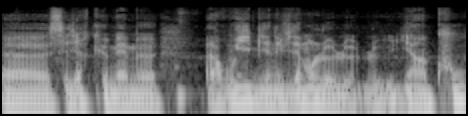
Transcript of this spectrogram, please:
Euh, C'est-à-dire que même, euh, alors oui, bien évidemment, le- le- le- il y a un coût,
